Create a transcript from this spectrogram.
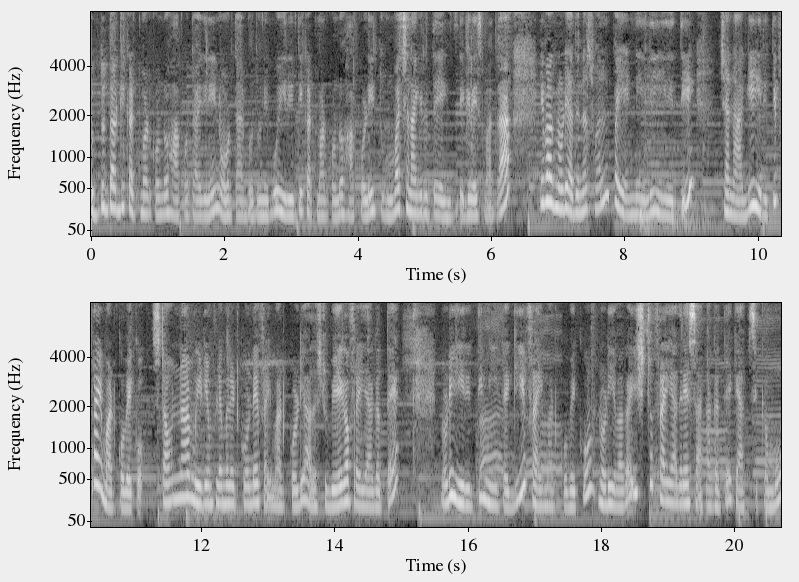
ಉದ್ದುದ್ದಾಗಿ ಕಟ್ ಮಾಡಿಕೊಂಡು ಹಾಕೋತಾ ಇದ್ದೀನಿ. ನೋಡ್ತಾ ಇರ್ಬೋದು ನೀವು ಈ ರೀತಿ ಕಟ್ ಮಾಡಿಕೊಂಡು ಹಾಕೊಳ್ಳಿ. ತುಂಬ ಚೆನ್ನಾಗಿರುತ್ತೆ ಎಗ್ ರೈಸ್ ಮಾತ್ರ. ಇವಾಗ ನೋಡಿ ಅದನ್ನು ಸ್ವಲ್ಪ ಎಣ್ಣೆಯಲ್ಲಿ ಈ ರೀತಿ ಚೆನ್ನಾಗಿ ಈ ರೀತಿ ಫ್ರೈ ಮಾಡ್ಕೋಬೇಕು. ಸ್ಟವ್ನ ಮೀಡಿಯಂ ಫ್ಲೇಮಲ್ಲಿ ಇಟ್ಕೊಂಡೇ ಫ್ರೈ ಮಾಡ್ಕೊಳ್ಳಿ. ಆದಷ್ಟು ಬೇಗ ಫ್ರೈ ಆಗುತ್ತೆ. ನೋಡಿ ಈ ರೀತಿ ನೀಟಾಗಿ ಫ್ರೈ ಮಾಡ್ಕೋಬೇಕು. ನೋಡಿ ಇವಾಗ ಇಷ್ಟು ಫ್ರೈ ಆದರೆ ಸಾಕಾಗತ್ತೆ ಕ್ಯಾಪ್ಸಿಕಮ್ಮು.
